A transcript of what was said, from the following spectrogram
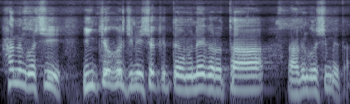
하는 것이 인격을 지니셨기 때문에 그렇다라는 것입니다.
